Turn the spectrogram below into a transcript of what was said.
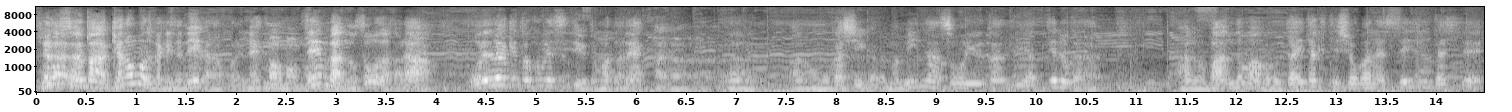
て。だからまあキャノンボールだけじゃねえからこれね。まあまあまあ全番のそうだから俺だけ特別っていうとまたね。はいはいはい。うんあのおかしいから、まあ、みんなそういう感じでやってるからあのバンドマンは歌いたくてしょうがない。ステージに立ちて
